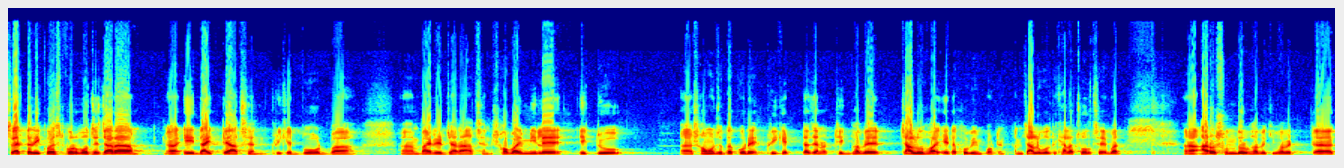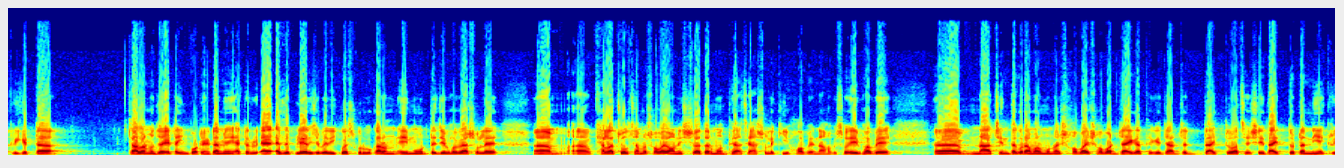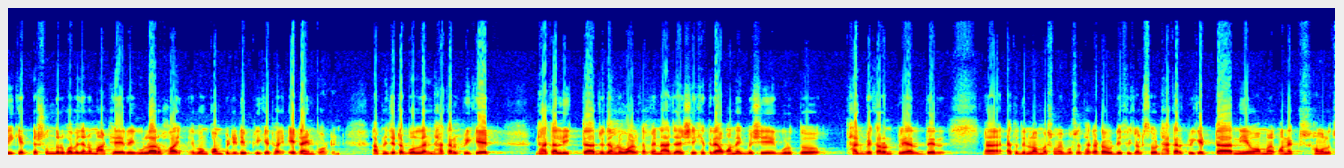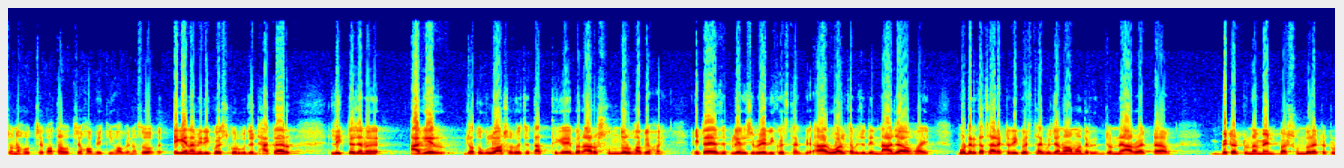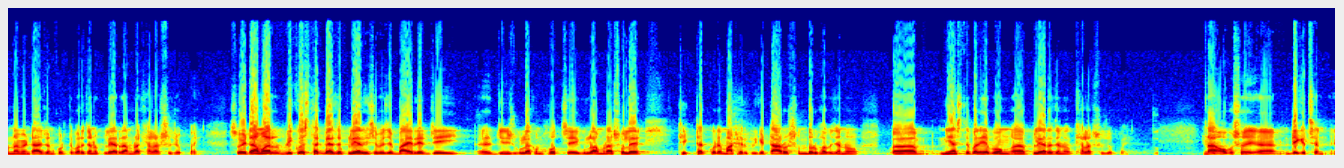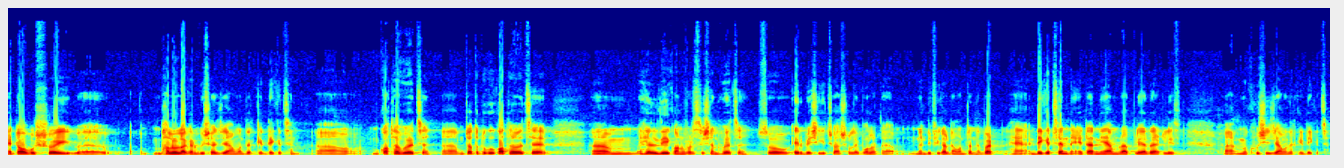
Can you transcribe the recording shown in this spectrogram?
সো একটা রিকোয়েস্ট করব যে যারা এই দায়িত্বে আছেন, ক্রিকেট বোর্ড বা বাইরের যারা আছেন, সবাই মিলে একটু সমঝোতা করে ক্রিকেটটা যেন ঠিকভাবে চালু হয়, এটা খুব ইম্পর্টেন্ট আমি চালু বলতে খেলা চলছে বাট আরও সুন্দরভাবে কীভাবে ক্রিকেটটা চালানো যায়, এটা ইম্পর্টেন্ট এটা আমি একটা অ্যাজ এ প্লেয়ার হিসেবে রিকোয়েস্ট করব, কারণ এই মুহূর্তে যেভাবে আসলে খেলা চলছে, আমরা সবাই অনিশ্চয়তার মধ্যে আছে, আসলে কি হবে, না হবে। সো এইভাবে না চিন্তা করে আমার মনে হয় সবাই সবার জায়গা থেকে যার যার দায়িত্ব আছে, সেই দায়িত্বটা নিয়ে ক্রিকেটটা সুন্দরভাবে যেন মাঠে রেগুলার হয় এবং কম্পিটিটিভ ক্রিকেট হয়, এটা ইম্পর্টেন্ট আপনি যেটা বললেন, ঢাকার ক্রিকেট ঢাকা লিগটা যদি আমরা ওয়ার্ল্ড কাপে না যাই, সেক্ষেত্রে অনেক বেশি গুরুত্ব থাকবে কারণ প্লেয়ারদের এতদিন লম্বা সময় বসে থাকাটাও ডিফিকাল্ট সো ঢাকার ক্রিকেটটা নিয়েও আমার অনেক সমালোচনা হচ্ছে, কথা হচ্ছে, হবে কি হবে না? সো এগেন আমি রিকোয়েস্ট করব যে ঢাকার লিগটা যেন আগের যতগুলো আসর হয়েছে, তার থেকে এবার আরও সুন্দরভাবে হয়। এটা অ্যাজ এ প্লেয়ার হিসেবে রিকোয়েস্ট থাকবে। আর ওয়ার্ল্ড কাপে যদি না যাওয়া হয় বোর্ডের কাছে আর একটা রিকোয়েস্ট থাকবে যেন আমাদের জন্য আরও একটা বেটার টুর্নামেন্ট বা সুন্দর একটা টুর্নামেন্ট আয়োজন করতে পারে, যেন প্লেয়াররা আমরা খেলার সুযোগ পাই। সো এটা আমার রিকোয়েস্ট থাকবে অ্যাজ এ প্লেয়ার হিসেবে যে বাইরের যেই জিনিসগুলো এখন হচ্ছে, এগুলো আমরা আসলে ঠিকঠাক করে মাঠের ক্রিকেটটা আরও সুন্দরভাবে যেন নিয়ে আসতে পারি এবং প্লেয়াররা যেন খেলার সুযোগ পায়। না, অবশ্যই ডেকেছেন। এটা অবশ্যই ভালো লাগার বিষয় যে আমাদেরকে ডেকেছেন। কথা হয়েছে। যতটুকু কথা হয়েছে হেলদি কনভারসেশন হয়েছে। সো এর বেশি কিছু আসলে বলাটা ডিফিকাল্ট আমার জন্য। বাট হ্যাঁ ডেকেছেন, এটা নিয়ে আমরা প্লেয়াররা অ্যাটলিস্ট খুশি যে আমাদেরকে ডেকেছেন।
